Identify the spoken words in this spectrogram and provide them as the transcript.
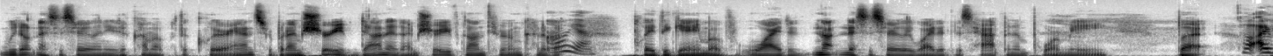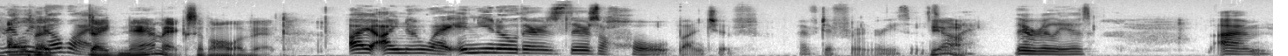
we don't necessarily need to come up with a clear answer, but I'm sure you've done it. I'm sure you've gone through and kind of Oh, yeah. played the game of why did not necessarily why did this happen and poor me, but Well, I all really the know why. dynamics of all of it. I I know why, and you know, there's there's a whole bunch of of different reasons. Yeah. why. There really is. Um,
